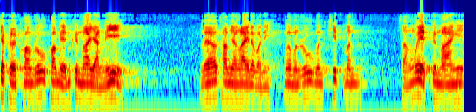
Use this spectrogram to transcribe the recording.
จะเกิดความรู้ความเห็นขึ้นมาอย่างนี้ แล้วทำอย่างไรล่ะวะนี่เมื่อมันรู้มันคิดมัน สังเวชขึ้นมาอย่างนี้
